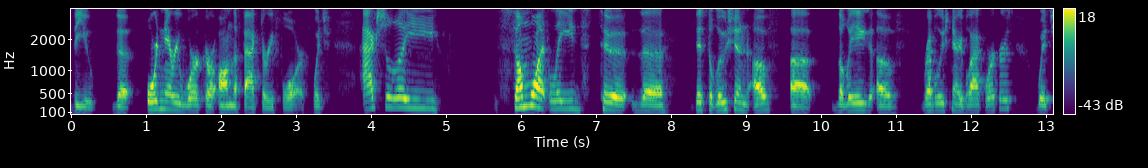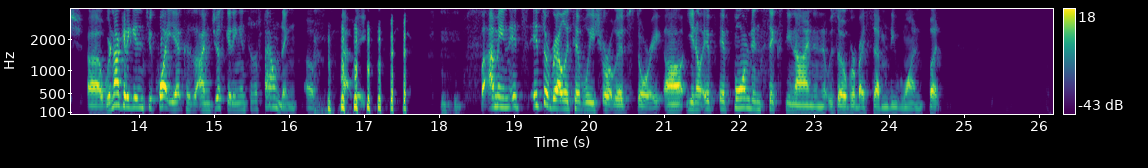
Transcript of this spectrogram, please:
the the ordinary worker on the factory floor which actually somewhat leads to the dissolution of uh, the league of revolutionary black workers which uh, we're not going to get into quite yet because i'm just getting into the founding of that league but I mean, it's it's a relatively short-lived story. Uh, you know, it, it formed in '69 and it was over by '71. But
